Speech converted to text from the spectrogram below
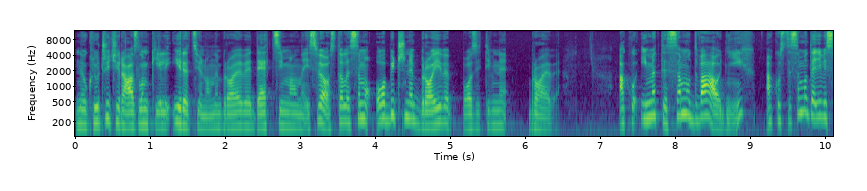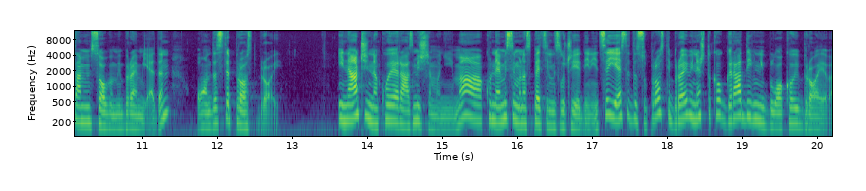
ne uključujući razlomke ili iracionalne brojeve, decimalne i sve ostale, samo obične brojeve, pozitivne brojeve. Ako imate samo dva od njih, ako ste samo deljivi samim sobom i brojem 1, onda ste prost broj. I način na koje razmišljamo o njima, ako ne mislimo na specijalni slučaj jedinice, jeste da su prosti brojevi nešto kao gradivni blokovi brojeva.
